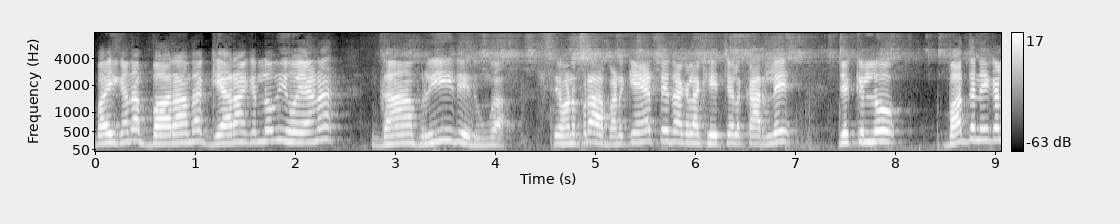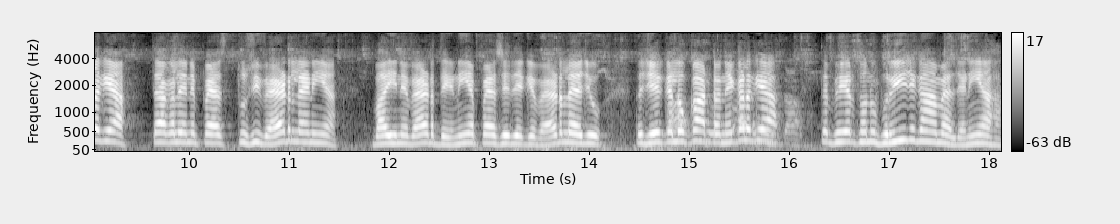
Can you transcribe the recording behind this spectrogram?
ਬਾਈ ਕਹਿੰਦਾ 12 ਦਾ 11 ਕਿਲੋ ਵੀ ਹੋਇਆ ਨਾ ਗਾਂ ਫ੍ਰੀ ਦੇ ਦੂੰਗਾ। ਤੇ ਹੁਣ ਭਰਾ ਬਣ ਕੇ ਇੱਥੇ ਤਾਂ ਅਗਲਾ ਖੇਚਲ ਕਰ ਲੇ। ਜੇ ਕਿਲੋ ਵੱਧ ਨਿਕਲ ਗਿਆ ਤੇ ਅਗਲੇ ਨੇ ਪੈਸ, ਤੁਸੀਂ ਵੈੜ ਲੈਣੀ ਆ। ਬਾਈ ਨੇ ਵੈੜ ਦੇਣੀ ਆ, ਪੈਸੇ ਦੇ ਕੇ ਵੈੜ ਲੈ ਜਾਓ। ਤੇ ਜੇ ਕਿਲੋ ਘੱਟ ਨਿਕਲ ਗਿਆ ਤੇ ਫੇਰ ਤੁਹਾਨੂੰ ਫ੍ਰੀ ਚ ਗਾਂ ਮਿਲ ਜਾਣੀ ਆਹ।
